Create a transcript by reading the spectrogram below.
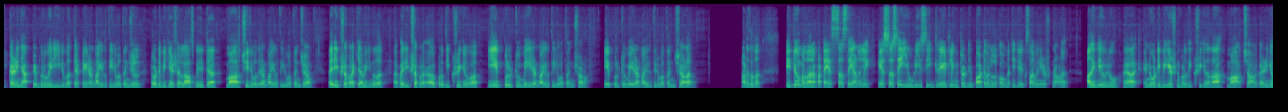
ഇക്കഴിഞ്ഞ ഫെബ്രുവരി ഇരുപത്തെട്ട് രണ്ടായിരത്തി ഇരുപത്തഞ്ചിൽ നോട്ടിഫിക്കേഷൻ ലാസ്റ്റ് ഡേറ്റ് മാർച്ച് ഇരുപത് രണ്ടായിരത്തി ഇരുപത്തഞ്ച് പരീക്ഷ പ്രഖ്യാപിക്കുന്നത് പരീക്ഷ പ്രതീക്ഷിക്കുന്നത് ഏപ്രിൽ ടു മെയ് രണ്ടായിരത്തി ഇരുപത്തഞ്ചാണ് ഏപ്രിൽ ടു മെയ് രണ്ടായിരത്തി ഇരുപത്തഞ്ചാണ് അടുത്തത്. ഏറ്റവും പ്രധാനപ്പെട്ട എസ് എസ് എ ആണ് അല്ലേ S S A U D C grade limited departmental competitive examination ആണ്. അതിന്റെ ഒരു നോട്ടിഫിക്കേഷൻ പ്രതീക്ഷിക്കുന്നത് മാർച്ച് ആറ് കഴിഞ്ഞു.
